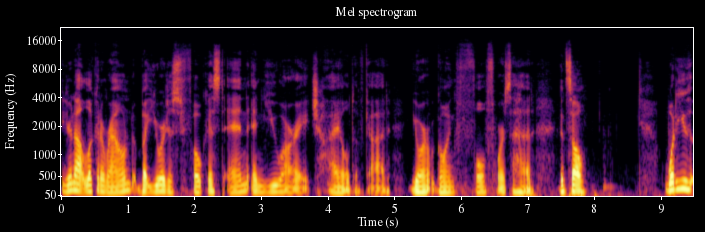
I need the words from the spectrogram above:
you're not looking around but you are just focused in and you are a child of god. You are going full force ahead. And so what do you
